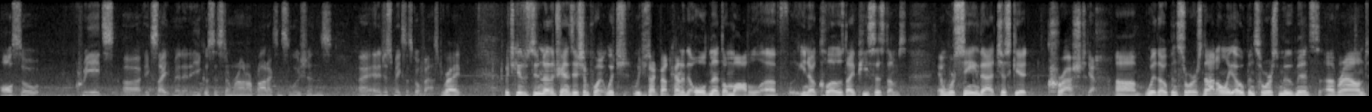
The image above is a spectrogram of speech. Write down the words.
also creates uh, excitement and an ecosystem around our products and solutions, uh, and it just makes us go faster. Right. Which gives us to another transition point, which which you talked about, kind of the old mental model of you know closed IP systems, and we're seeing that just get crushed Yeah. um, with open source. Not only open source movements around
